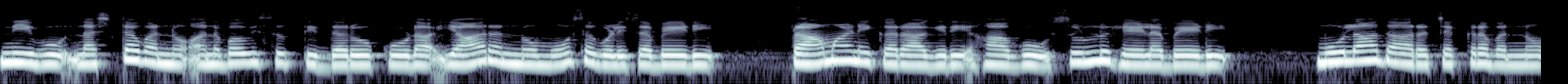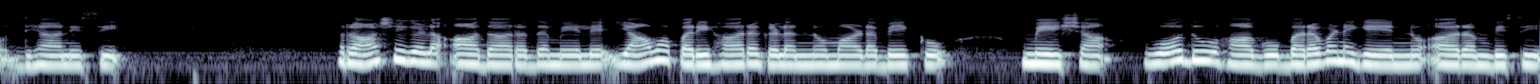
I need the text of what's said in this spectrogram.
ನೀವು ನಷ್ಟವನ್ನು ಅನುಭವಿಸುತ್ತಿದ್ದರೂ ಕೂಡ ಯಾರನ್ನು ಮೋಸಗೊಳಿಸಬೇಡಿ. ಪ್ರಾಮಾಣಿಕರಾಗಿರಿ ಹಾಗೂ ಸುಳ್ಳು ಹೇಳಬೇಡಿ. ಮೂಲಾಧಾರ ಚಕ್ರವನ್ನು ಧ್ಯಾನಿಸಿ. ರಾಶಿಗಳ ಆಧಾರದ ಮೇಲೆ ಯಾವ ಪರಿಹಾರಗಳನ್ನು ಮಾಡಬೇಕು? ಮೇಷ ಓದು ಹಾಗೂ ಬರವಣಿಗೆಯನ್ನು ಆರಂಭಿಸಿ,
